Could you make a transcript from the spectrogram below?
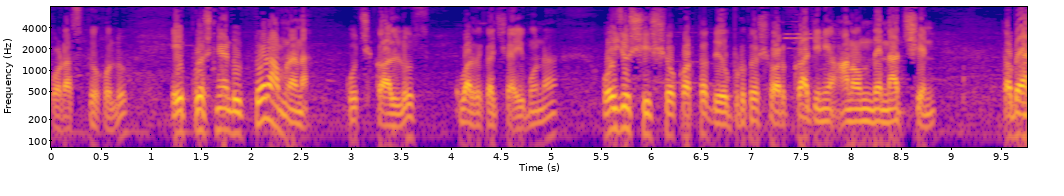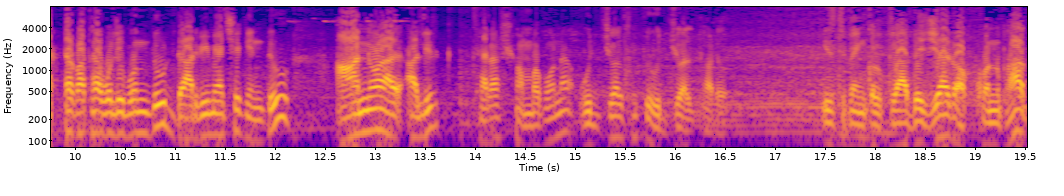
পরাস্ত হলো? এই প্রশ্নের উত্তর আমরা না। কোচ কার্লোস কুয়ারের কাছে চাইব না। ওই যে শীর্ষকর্তা দেবব্রত সরকার যিনি আনন্দে নাচছেন। তবে একটা কথা বলি বন্ধু, ডার্বি ম্যাচে কিন্তু আনোয়ার আলীর খেলার সম্ভাবনা উজ্জ্বল থেকে উজ্জ্বল ধরো। ইস্ট বেঙ্গল ক্লাবে যা রক্ষণ ভাগ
